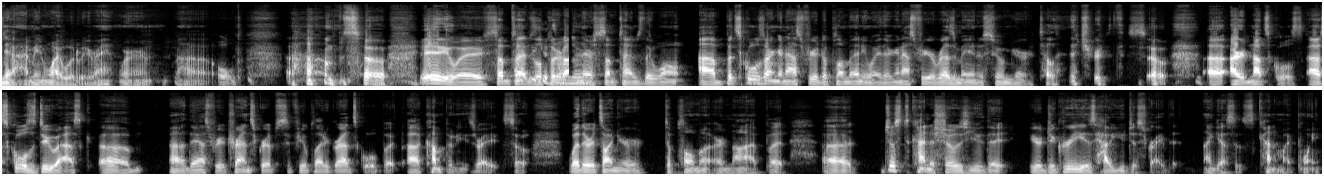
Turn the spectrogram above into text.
Yeah, I mean, why would we, right? We're uh, old. Um, so anyway, sometimes they'll put it on there. there, sometimes they won't. Uh, but schools aren't going to ask for your diploma anyway. They're going to ask for your resume and assume you're telling the truth. So, uh, or not schools. Uh, schools do ask. Um, Uh, they ask for your transcripts if you apply to grad school, but uh, companies, right? So whether it's on your diploma or not, but uh, just kind of shows you that your degree is how you describe it. I guess is kind of my point.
